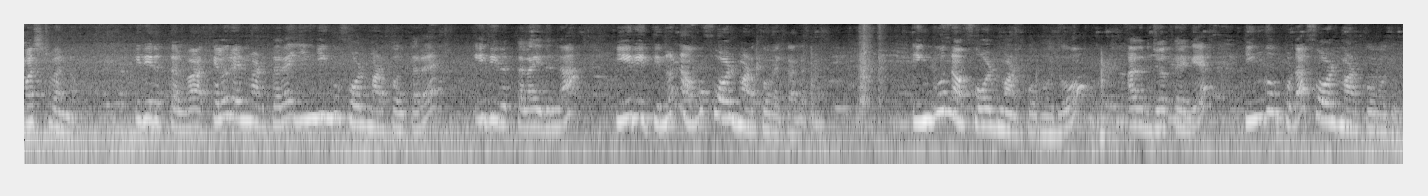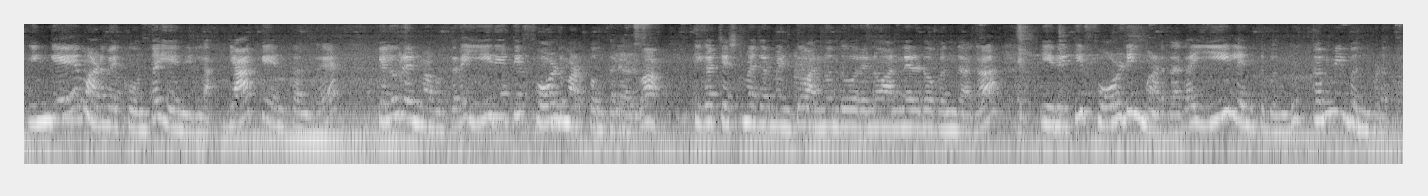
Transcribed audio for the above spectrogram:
ಫಸ್ಟ್ ಒನ್ ಇದಿರುತ್ತಲ್ವಾ? ಕೆಲವ್ರು ಏನು ಮಾಡ್ತಾರೆ? ಹಿಂಗಿಂಗು ಫೋಲ್ಡ್ ಮಾಡ್ಕೊತಾರೆ. ಇದಿರುತ್ತಲ್ಲ ಇದನ್ನ? ಈ ರೀತಿನೂ ನಾವು ಫೋಲ್ಡ್ ಮಾಡ್ಕೋಬೇಕಾಗತ್ತೆ. ಹಿಂಗೂ ನಾವು ಫೋಲ್ಡ್ ಮಾಡ್ಕೋಬೋದು. ಅದ್ರ ಜೊತೆಗೆ ಹಿಂಗೂ ಕೂಡ ಫೋಲ್ಡ್ ಮಾಡ್ಕೋಬೋದು. ಹಿಂಗೇ ಮಾಡಬೇಕು ಅಂತ ಏನಿಲ್ಲ. ಯಾಕೆ ಅಂತಂದ್ರೆ ಕೆಲವ್ರು ಏನು ಮಾಡ್ಬಿಡ್ತಾರೆ? ಈ ರೀತಿ ಫೋಲ್ಡ್ ಮಾಡ್ಕೊತಾರೆ ಅಲ್ವಾ? ಈಗ ಚೆಸ್ಟ್ ಮೆಜರ್ಮೆಂಟು ಹನ್ನೊಂದುವರೆನೋ ಹನ್ನೆರಡೋ ಬಂದಾಗ ಈ ರೀತಿ ಫೋಲ್ಡಿಂಗ್ ಮಾಡಿದಾಗ ಈ ಲೆಂತ್ ಬಂದು ಕಮ್ಮಿ ಬಂದ್ಬಿಡುತ್ತೆ.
